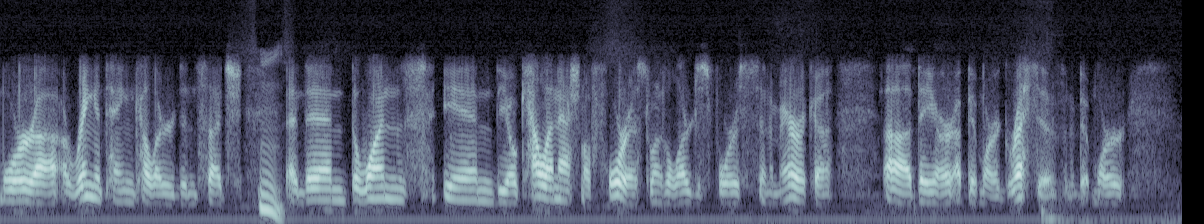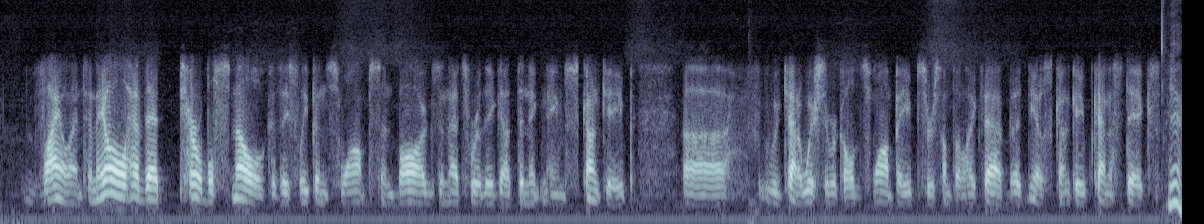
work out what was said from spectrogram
more uh, orangutan colored and such. Hmm. And then the ones in the Ocala National Forest, one of the largest forests in America, uh, they are a bit more aggressive and a bit more violent. And they all have that terrible smell because they sleep in swamps and bogs, and that's where they got the nickname skunk ape. Uh, we kind of wish they were called swamp apes or something like that, but you know, skunk ape kind of sticks. Yeah.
